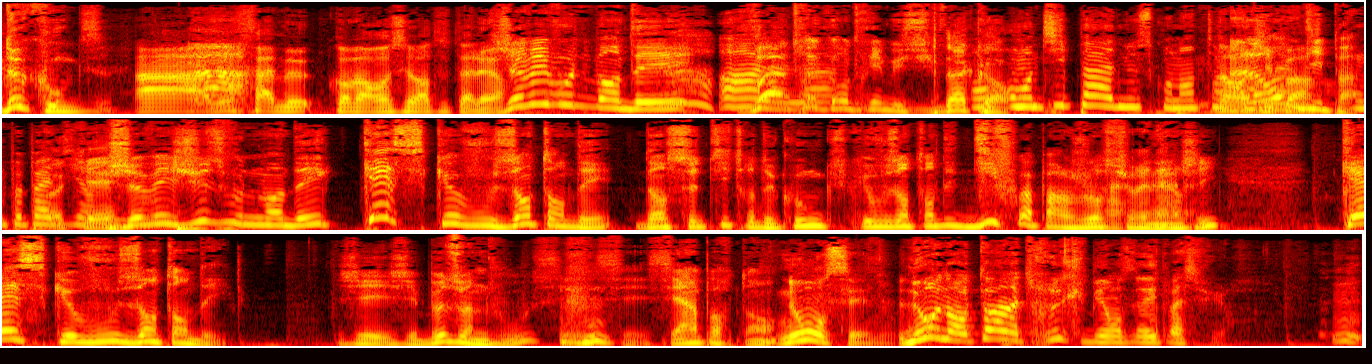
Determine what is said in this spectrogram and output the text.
de Kungs, Ah, le fameux qu'on va recevoir tout à l'heure. je vais vous demander Oh votre là. contribution. On, on dit pas, nous, ce qu'on entend. Non, Alors on ne dit pas. On peut pas dire. Je vais juste vous demander qu'est-ce que vous entendez dans ce titre de Kungs que vous entendez dix fois par jour sur Énergie? Qu'est-ce que vous entendez? J'ai j'ai besoin de vous, c'est- c'est c'est important. Nous, on sait. Nous, on entend un truc, mais on n'est pas sûr. Hein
